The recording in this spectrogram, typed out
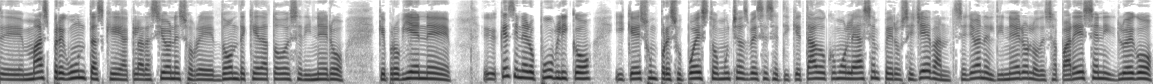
eh, más preguntas que aclaraciones sobre dónde queda todo ese dinero que proviene, eh, que es dinero público y que es un presupuesto muchas veces etiquetado, cómo le hacen, pero se llevan, se llevan el dinero, lo desaparecen y luego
